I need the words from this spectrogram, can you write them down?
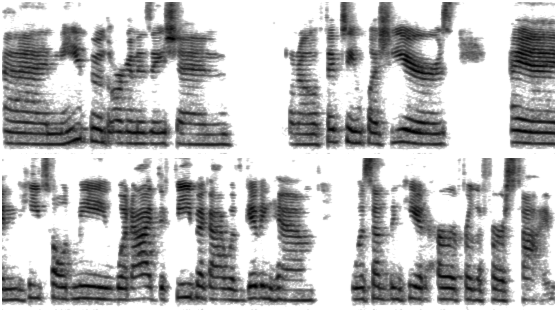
and he'd been with the organization, I don't know, 15 plus years and he told me what I the feedback I was giving him was something he had heard for the first time.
